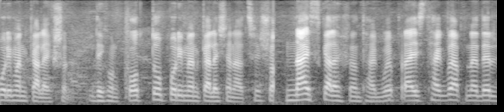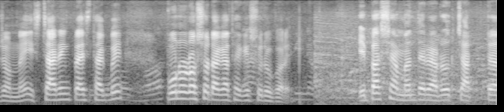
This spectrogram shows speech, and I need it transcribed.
পরিমাণ কালেকশন দেখুন, কত পরিমাণ কালেকশন আছে, সব নাইস কালেকশন থাকবে প্রাইস থাকবে আপনাদের জন্য স্টার্টিং প্রাইস থাকবে পনেরোশো টাকা থেকে শুরু করে। এ পাশে আমাদের আরও চারটা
